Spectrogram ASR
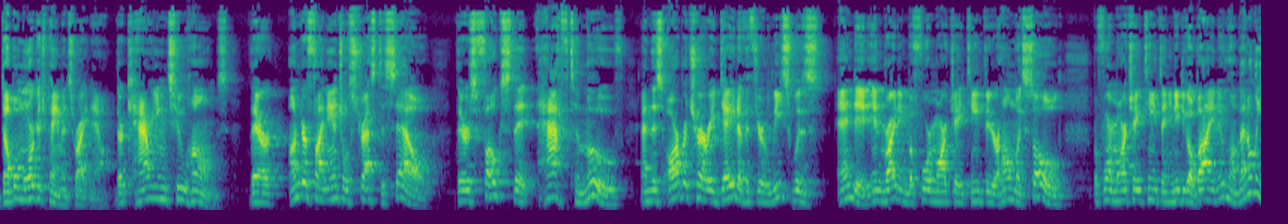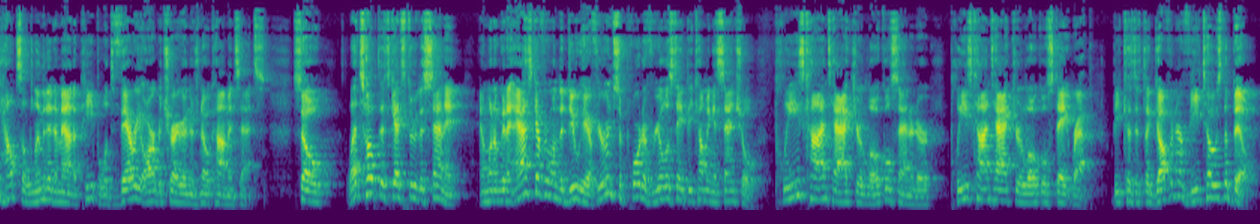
double mortgage payments right now. They're carrying two homes. They're under financial stress to sell. There's folks that have to move. And this arbitrary date of if your lease was ended in writing before March 18th or your home was sold, before March 18th and you need to go buy a new home, that only helps a limited amount of people. It's very arbitrary and there's no common sense. So let's hope this gets through the Senate. And what I'm going to ask everyone to do here, if you're in support of real estate becoming essential, please contact your local senator. Please contact your local state rep. Because if the governor vetoes the bill,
